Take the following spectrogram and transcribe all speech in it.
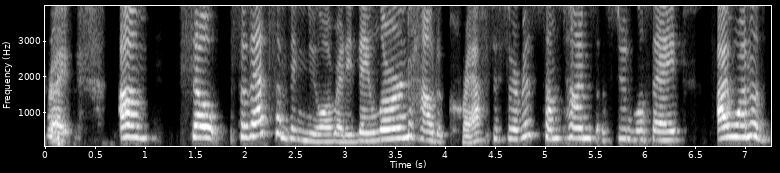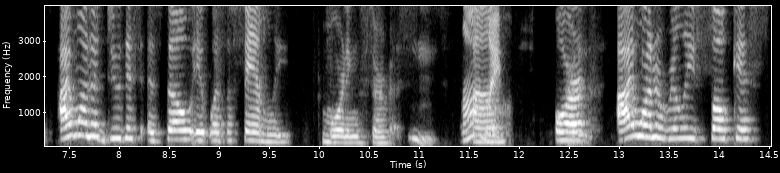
right? Um, so so that's something new already. They learn how to craft a service. Sometimes a student will say, "I want to I want to do this as though it was a family morning service." Hmm. Lovely. Um, or I want to really focus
